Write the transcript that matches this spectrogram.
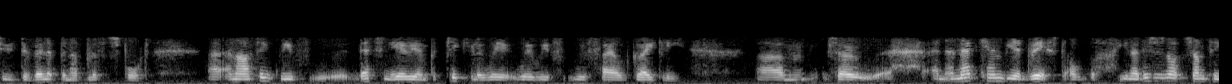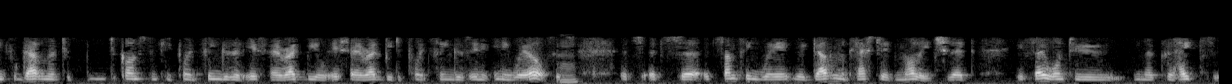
to develop and uplift sport. Uh, and I think we've that's an area in particular where, where we've we've failed greatly. Um, so, and, and that can be addressed. You know, this is not something for government to, to constantly point fingers at SA Rugby or SA Rugby to point fingers any, anywhere else. It's mm. it's it's, uh, it's something where, where government has to acknowledge that if they want to, you know, create uh,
